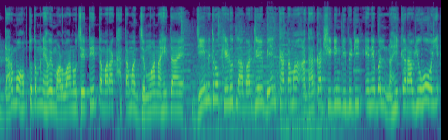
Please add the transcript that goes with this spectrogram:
અઢારમો હપ્તો તમને હવે મળવાનો છે, તે તમારા ખાતામાં જમા નહીં થાય. જે મિત્રો ખેડૂત લાભાર્થીઓએ બેંક ખાતામાં Aadhaar card seeding, DBT enable નહીં કરાવ્યું હોય,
